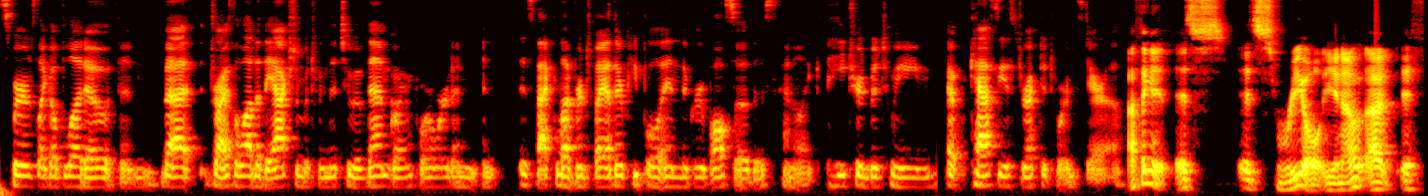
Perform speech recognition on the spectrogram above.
swears like a blood oath, and that drives a lot of the action between the two of them going forward, and, and is fact leveraged by other people in the group. Also, this kind of like hatred between uh, Cassius directed towards Darrow. I think it, it's it's real. You know, I, if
